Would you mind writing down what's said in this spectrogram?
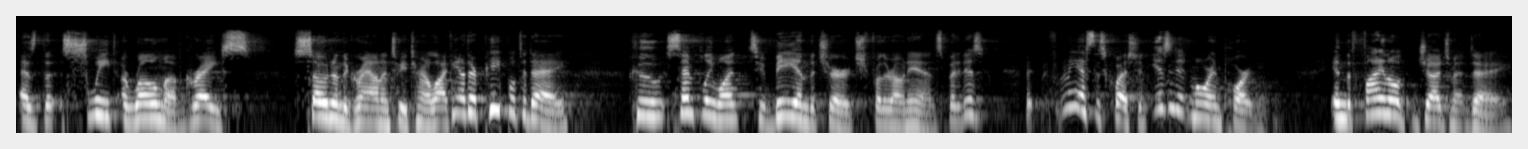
as the sweet aroma of grace sown in the ground into eternal life. You know, there are people today who simply want to be in the church for their own ends. But it is but let me ask this question, isn't it more important in the final judgment day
